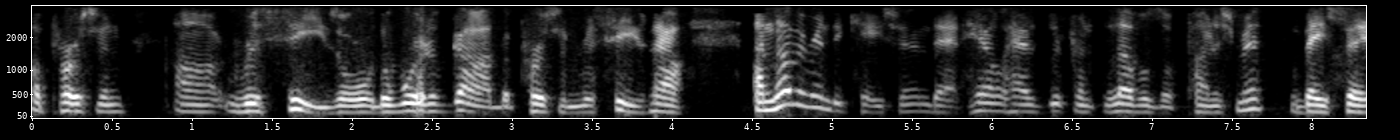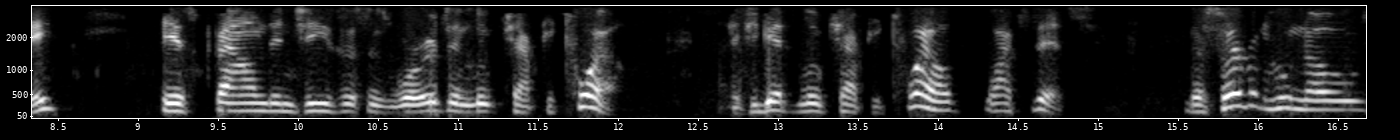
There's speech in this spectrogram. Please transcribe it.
a person uh, receives or the word of God the person receives. Now, another indication that hell has different levels of punishment, they say, is found in Jesus' words in Luke chapter 12. If you get Luke chapter 12, watch this. The servant who knows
